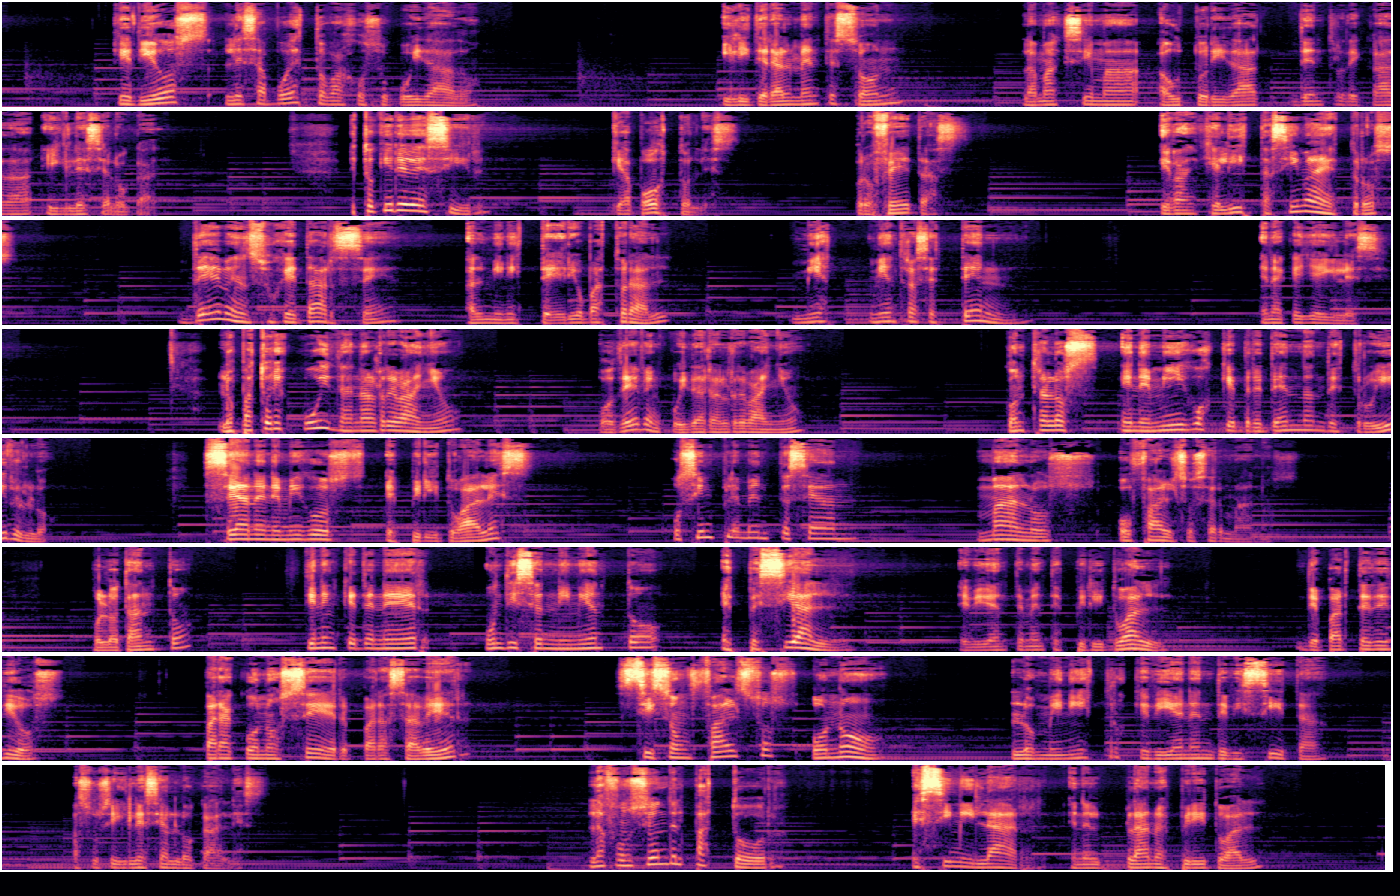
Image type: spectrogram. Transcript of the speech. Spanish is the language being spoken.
que Dios les ha puesto bajo su cuidado y literalmente son la máxima autoridad dentro de cada iglesia local. Esto quiere decir que apóstoles, profetas, evangelistas y maestros deben sujetarse al ministerio pastoral mientras estén en aquella iglesia. Los pastores cuidan al rebaño, o deben cuidar al rebaño, contra los enemigos que pretendan destruirlo, sean enemigos espirituales o simplemente sean malos o falsos hermanos. Por lo tanto, tienen que tener un discernimiento especial, evidentemente espiritual, de parte de Dios, para conocer, para saber si son falsos o no los ministros que vienen de visita a sus iglesias locales. La función del pastor es similar en el plano espiritual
